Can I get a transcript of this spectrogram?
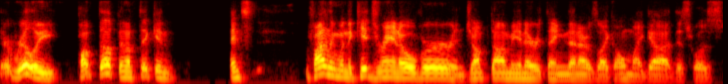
they're really pumped up. And I'm thinking, and finally, when the kids ran over and jumped on me and everything, then I was like, oh my God, this was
